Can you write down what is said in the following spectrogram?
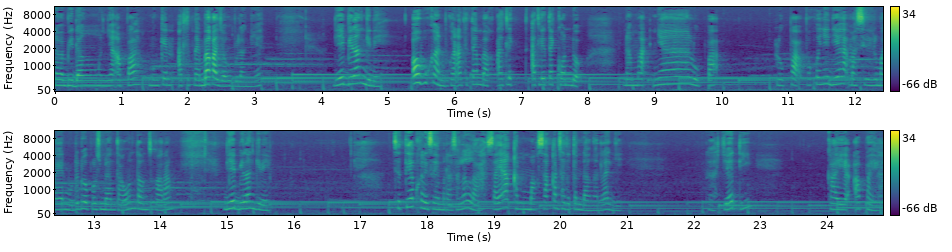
nama bidangnya apa? Mungkin atlet nembak aja aku bilangnya ya. Dia bilang gini oh bukan bukan atlet tembak atlet atlet taekwondo. Namanya lupa lupa. Pokoknya dia masih lumayan muda 29 tahun tahun sekarang. Dia bilang gini setiap kali saya merasa lelah saya akan memaksakan satu tendangan lagi. Nah jadi kayak apa ya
